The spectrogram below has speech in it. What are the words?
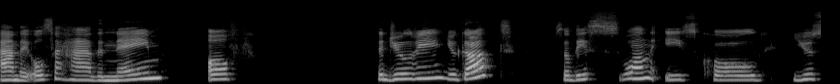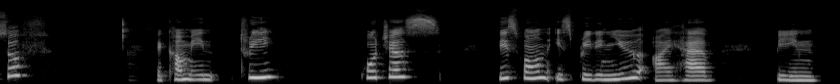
and they also have the name of the jewelry you got. So this one is called Jusuf. They come in three pouches. This one is pretty new. I have been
